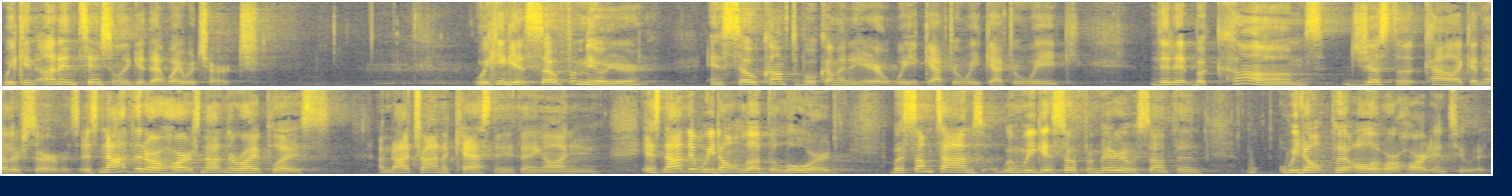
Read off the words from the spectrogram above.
we can unintentionally get that way with church. We can get so familiar and so comfortable coming in here week after week after week that it becomes just kind of like another service. It's not that our heart's not in the right place. I'm not trying to cast anything on you. It's not that we don't love the Lord, but sometimes when we get so familiar with something, we don't put all of our heart into it.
